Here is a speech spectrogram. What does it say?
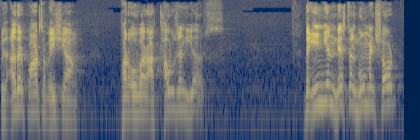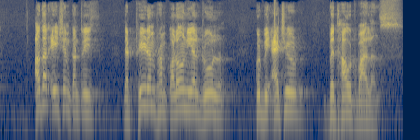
with other parts of Asia for over a thousand years. The Indian national movement showed other Asian countries that freedom from colonial rule could be achieved without violence.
